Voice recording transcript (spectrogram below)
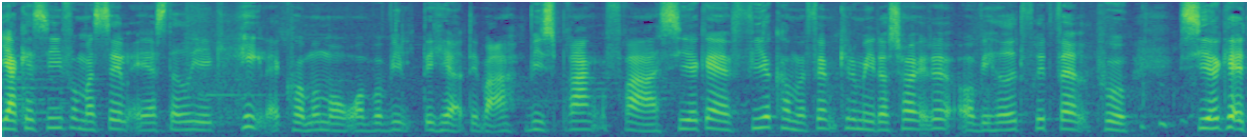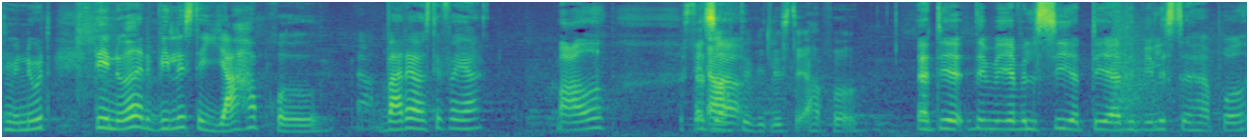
Jeg kan sige for mig selv, at jeg stadig ikke helt er kommet mig over, hvor vildt det her det var. Vi sprang fra cirka 4,5 km højde, og vi havde et frit fald på cirka et minut. Det er noget af det vildeste, jeg har prøvet. Var det også det for jer? Meget. Det altså, er det vildeste, jeg har prøvet. Ja, det, det, jeg vil sige, at det er det vildeste, jeg har prøvet.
